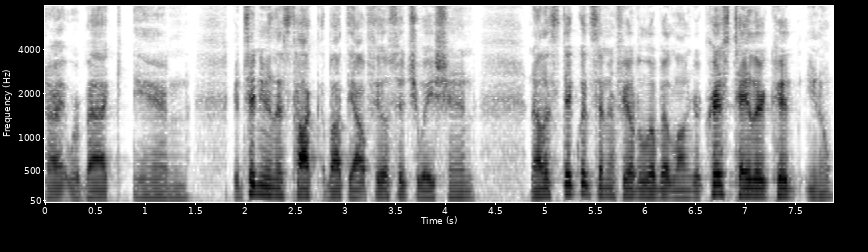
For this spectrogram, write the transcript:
All right, we're back and continuing this talk about the outfield situation. Now let's stick with center field a little bit longer. Chris Taylor could, you know,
